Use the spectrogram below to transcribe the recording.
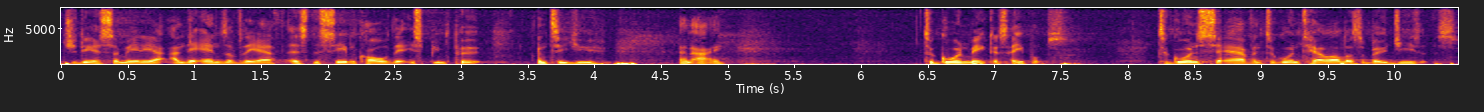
Judea, Samaria, and the ends of the earth is the same call that has been put into you and I to go and make disciples, to go and serve, and to go and tell others about Jesus.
